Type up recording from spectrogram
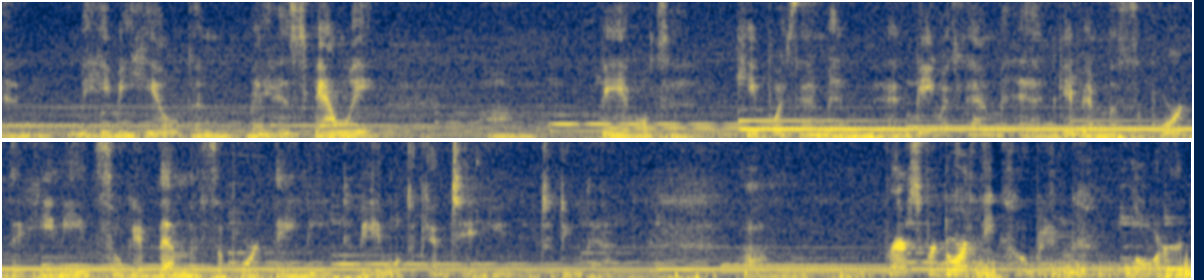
and may he be healed and may his family um, be able to keep with him and, and be with him and give him the support that he needs. So give them the support they need to be able to continue to do that. Um, prayers for Dorothy Kubik, Lord,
